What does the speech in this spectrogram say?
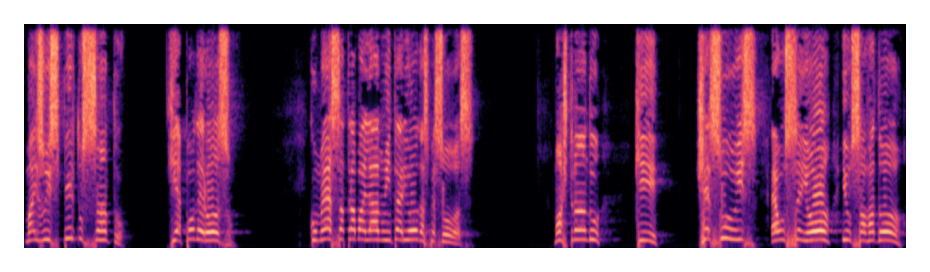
Mas o Espírito Santo, que é poderoso, começa a trabalhar no interior das pessoas, mostrando que Jesus é o Senhor e o Salvador.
